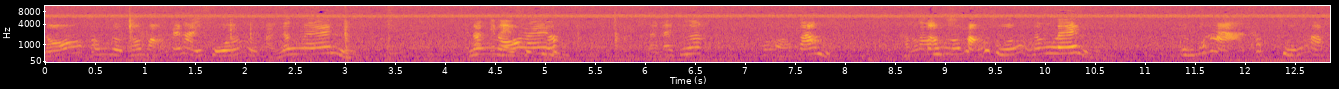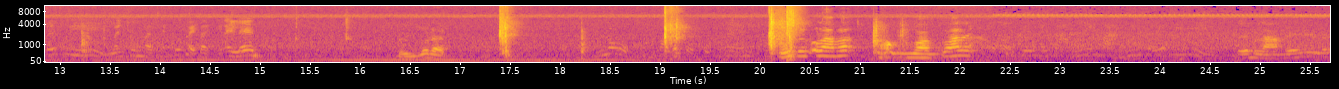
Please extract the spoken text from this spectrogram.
nó không được nó bắn cái này xuống mình phải nâng lên nâng cái nó này xuống lên đặt đây trước không nó không nó bắn xuống nâng lên đừng có hạ thấp xuống làm cái gì nói chung là sẽ cứ phải đặt cái này lên Đừng có đặt. Ui, tôi không làm á. Hỏng ngoằng quá đấy. Để mà làm đi, lên.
